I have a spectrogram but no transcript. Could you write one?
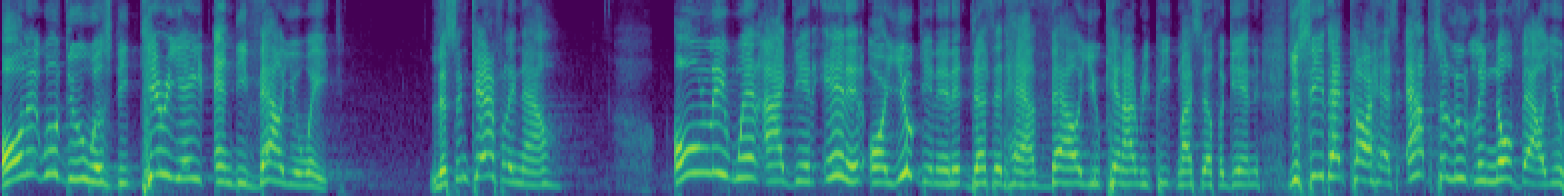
all it will do is deteriorate and devaluate. Listen carefully now. Only when I get in it or you get in it does it have value. Can I repeat myself again? You see, that car has absolutely no value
